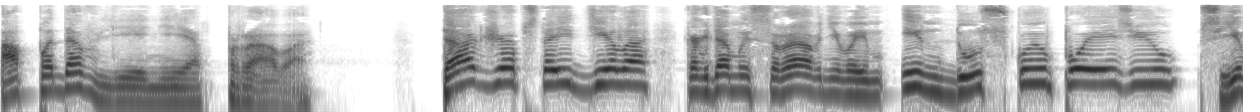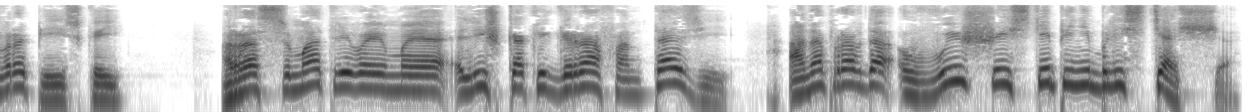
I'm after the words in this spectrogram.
а подавление права. Так же обстоит дело, когда мы сравниваем индусскую поэзию с европейской рассматриваемая лишь как игра фантазии, она, правда, в высшей степени блестяща,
